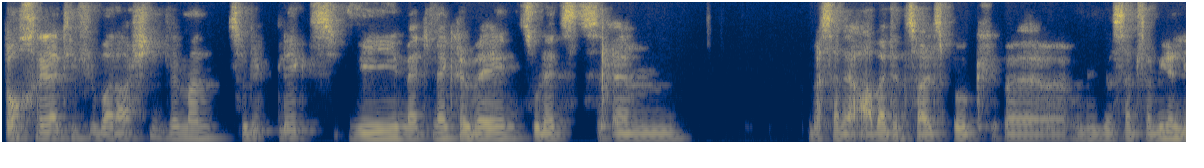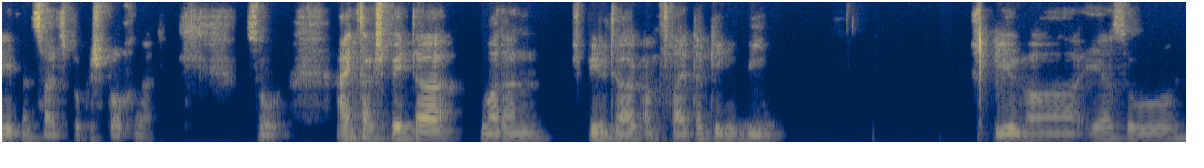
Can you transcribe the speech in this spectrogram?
doch relativ überraschend, wenn man zurückblickt, wie Matt McElwain zuletzt ähm, über seine Arbeit in Salzburg äh, und über sein Familienleben in Salzburg gesprochen hat. So, ein Tag später war dann Spieltag am Freitag gegen Wien. Spiel war eher so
